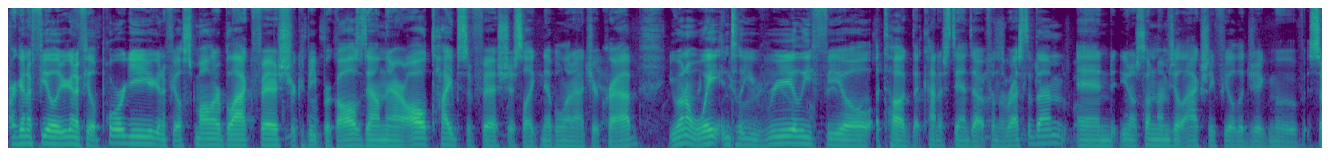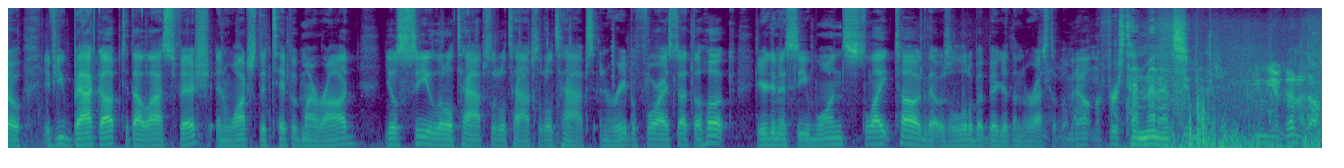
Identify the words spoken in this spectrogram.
are going to feel you're going to feel porgy, you're going to feel smaller blackfish, there could be bergalls down there, all types of fish just like nibbling at your crab. You want to wait until you really feel a tug that kind of stands out from the rest of them and, you know, sometimes you'll actually feel the jig move. So, if you back up to that last fish and watch the tip of my rod, you'll see little taps, little taps, little taps, and right before I set the hook, you're gonna see one slight tug that was a little bit bigger than the rest of them. Out in the first 10 minutes. You, you're gonna though.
